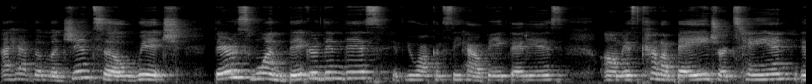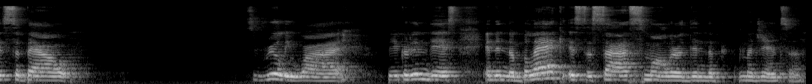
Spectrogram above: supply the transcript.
I have the magenta, which there's one bigger than this. If you all can see how big that is. Um, it's kind of beige or tan. It's about, it's really wide bigger than this. And then the black is the size smaller than the magenta.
